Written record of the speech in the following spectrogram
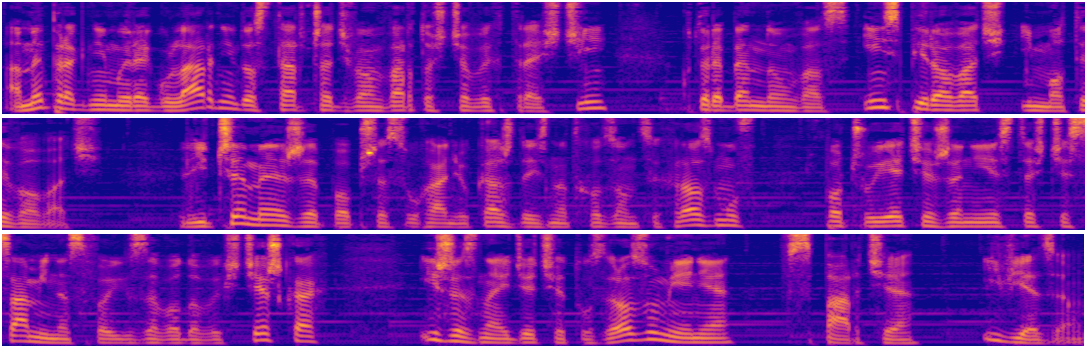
A my pragniemy regularnie dostarczać Wam wartościowych treści, które będą Was inspirować i motywować. Liczymy, że po przesłuchaniu każdej z nadchodzących rozmów poczujecie, że nie jesteście sami na swoich zawodowych ścieżkach i że znajdziecie tu zrozumienie, wsparcie i wiedzę.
